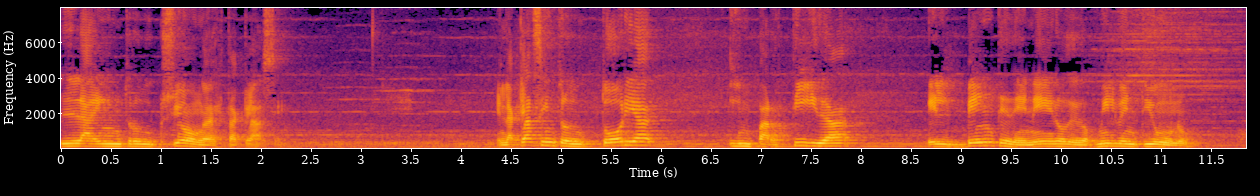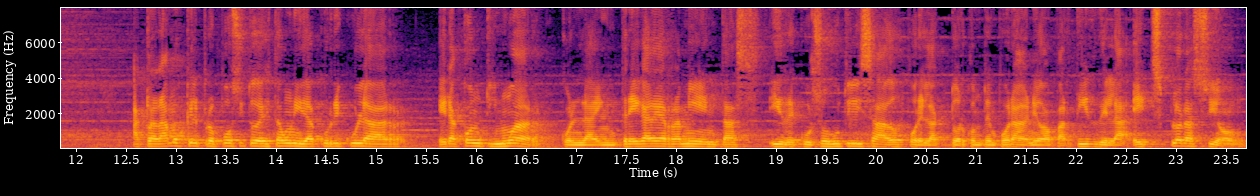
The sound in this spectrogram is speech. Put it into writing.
la introducción a esta clase. En la clase introductoria impartida el 20 de enero de 2021, aclaramos que el propósito de esta unidad curricular era continuar con la entrega de herramientas y recursos utilizados por el actor contemporáneo a partir de la exploración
